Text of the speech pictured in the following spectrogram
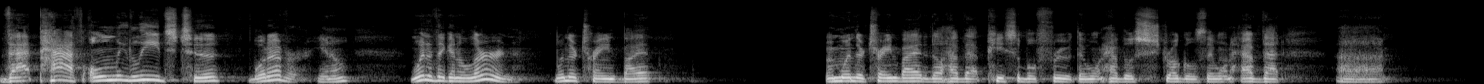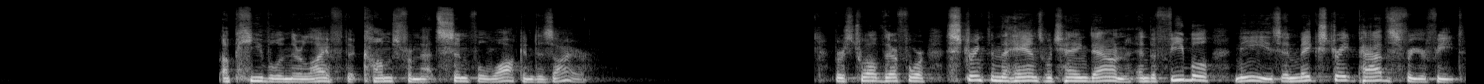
that path only leads to whatever, you know? When are they going to learn? When they're trained by it. And when they're trained by it, they'll have that peaceable fruit. They won't have those struggles. They won't have that uh, upheaval in their life that comes from that sinful walk and desire. Verse 12, therefore, strengthen the hands which hang down and the feeble knees, and make straight paths for your feet,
